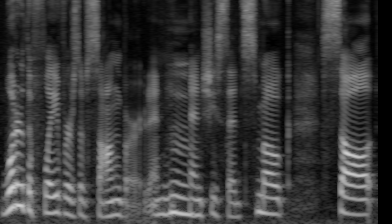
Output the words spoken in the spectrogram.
what are the flavors of Songbird?" And Hmm. and she said, "Smoke, salt,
